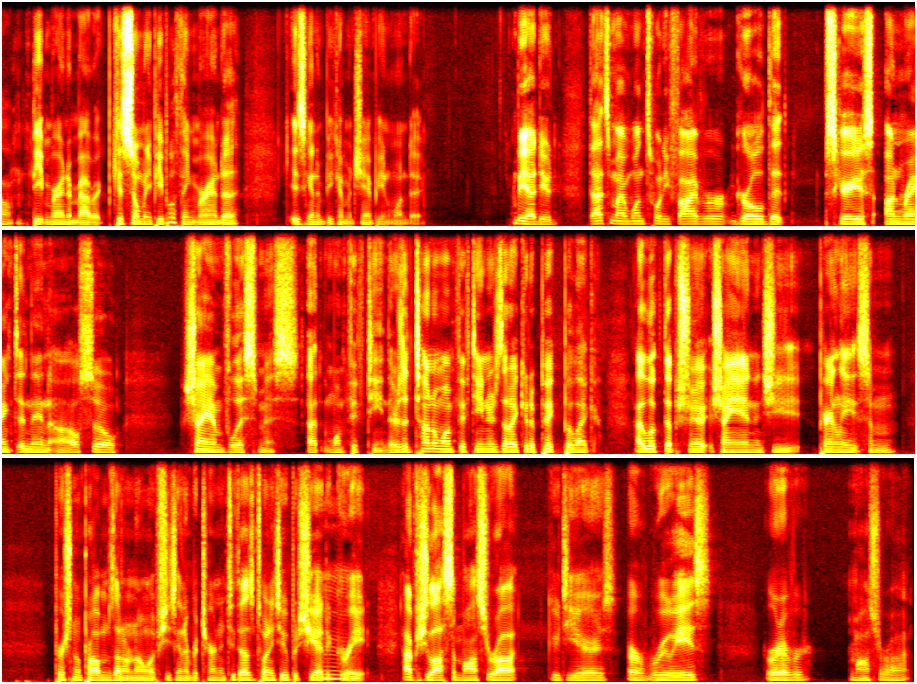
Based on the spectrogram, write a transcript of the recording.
um, beat Miranda Maverick because so many people think Miranda is gonna become a champion one day. But yeah, dude, that's my 125er girl that scariest unranked, and then uh, also Cheyanne Vlismas at 115. There's a ton of 115ers that I could have picked, but like I looked up Cheyanne, and she apparently some personal problems. I don't know if she's gonna return in 2022, but she had a great after she lost to Montserrat Gutierrez or Ruiz or whatever Montserrat.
